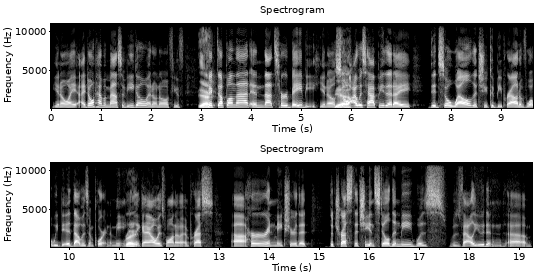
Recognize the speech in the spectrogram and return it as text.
you know i i don't have a massive ego i don't know if you've Yeah. picked up on that and that's her baby you know so i was happy that i did so well that she could be proud of what we did that was important to me Right. like i always want to impress uh, her and make sure that the trust that she instilled in me was was valued and um,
